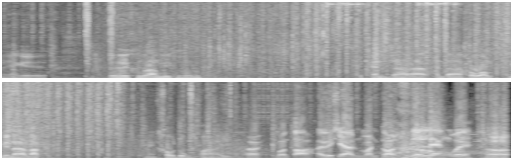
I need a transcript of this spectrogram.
แม่งเอ้ยเฮ้ยข้างล่างมีข้างล่างมีไอ้แพนด้าแพนด้าเขาว่าไม่น่ารัก แม่งเข้าดงไฟเออบนต่อไอ้วิเชียนวันก่อนกูเล่นแรงเว้ยเหรอ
